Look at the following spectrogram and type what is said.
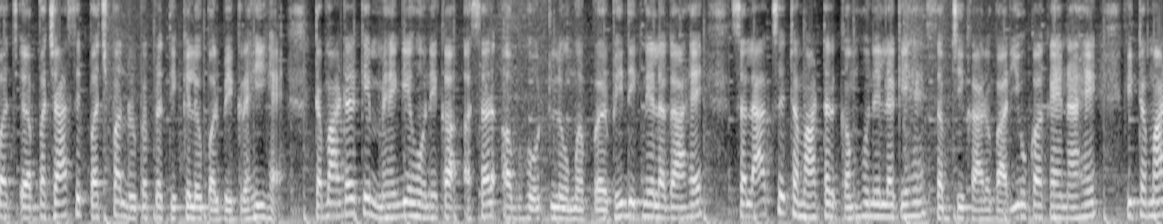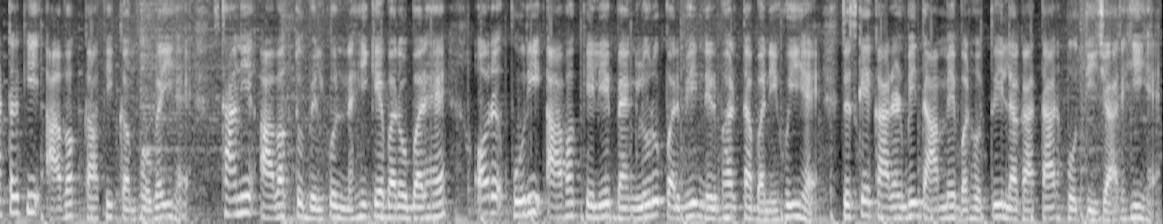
पचास से पचपन रुपये प्रति किलो पर बिक रही है। टमाटर के महँगे होने का असर अब होटलों पर भी दिखने लगा है। सलाद से टमाटर कम होने लगे हैं। सब्ज़ी कारोबारियों का कहना है कि टमाटर की आवक आवक काफ़ी कम हो गई है। स्थानीय आवक तो बिल्कुल नहीं के बराबर है और पूरी आवक के लिए बेंगलुरु पर भी निर्भरता बनी हुई है, जिसके कारण भी दाम में बढ़ोतरी लगातार होती जा रही है।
